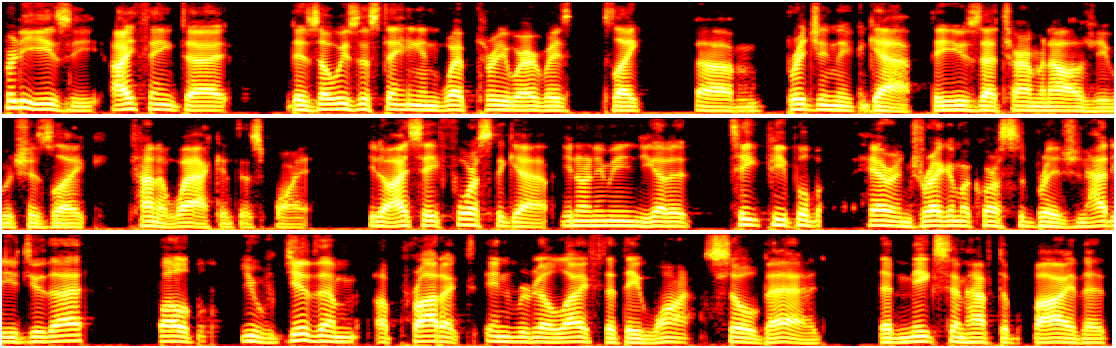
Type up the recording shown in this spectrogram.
Pretty easy. I think that there's always this thing in Web three where everybody's like um, bridging the gap. They use that terminology, which is like kind of whack at this point you know, I say force the gap. You know what I mean? You got to take people by the hair and drag them across the bridge. And how do you do that? Well, you give them a product in real life that they want so bad that makes them have to buy that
